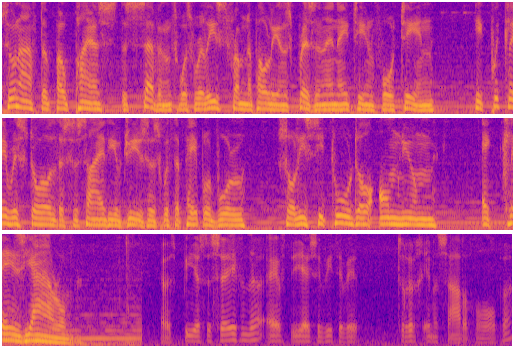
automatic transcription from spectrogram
Soon after Pope Pius VII was released from Napoleon's prison in 1814, he quickly restored the Society of Jesus with the papal bull Solicitudo Omnium Ecclesiarum. Dus Pius VII heeft de Jezuïeten weer terug in het zadel geholpen.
